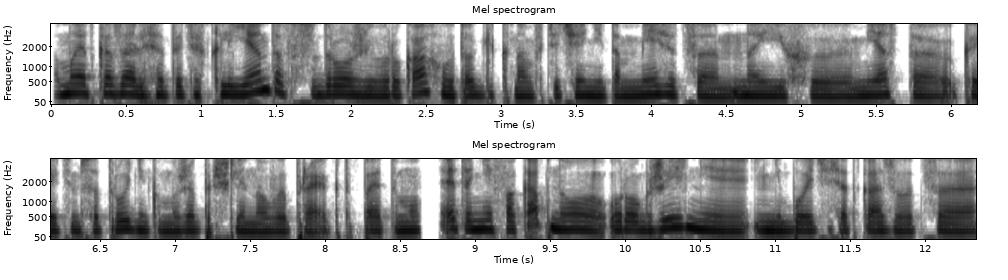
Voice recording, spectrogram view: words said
Мы отказались от этих клиентов с дрожью в руках. В итоге к нам в течение там, месяца на их э, место, к этим сотрудникам уже пришли новые проекты. Поэтому это не факап, но урок жизни. Не бойтесь отказываться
